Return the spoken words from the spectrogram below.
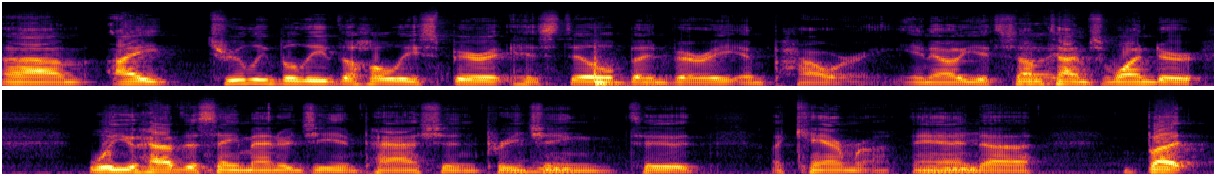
Um, I truly believe the Holy Spirit has still been very empowering. You know, you sometimes wonder, will you have the same energy and passion preaching to a camera? And, uh, but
